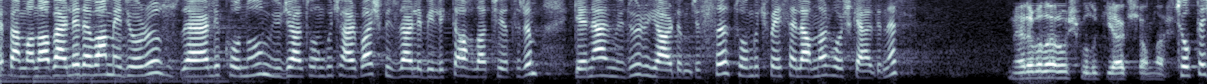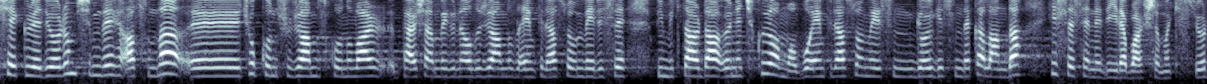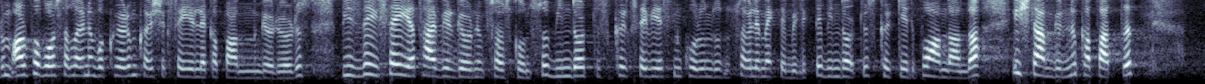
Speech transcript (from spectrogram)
Efendim ana haberle devam ediyoruz. Değerli konuğum Yücel Tonguç Erbaş bizlerle birlikte Ahlatçı Yatırım Genel Müdür Yardımcısı. Tonguç Bey selamlar, hoş geldiniz. Merhabalar, hoş bulduk. İyi akşamlar. Çok teşekkür ediyorum. Şimdi aslında e, çok konuşacağımız konu var. Perşembe günü alacağımız enflasyon verisi bir miktar daha öne çıkıyor ama bu enflasyon verisinin gölgesinde kalan da hisse senediyle başlamak istiyorum. Avrupa borsalarına bakıyorum. Karışık seyirle kapandığını görüyoruz. Bizde ise yatay bir görünüm söz konusu. 1440 seviyesinin korunduğunu söylemekle birlikte 1447 puandan da işlem gününü kapattı.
